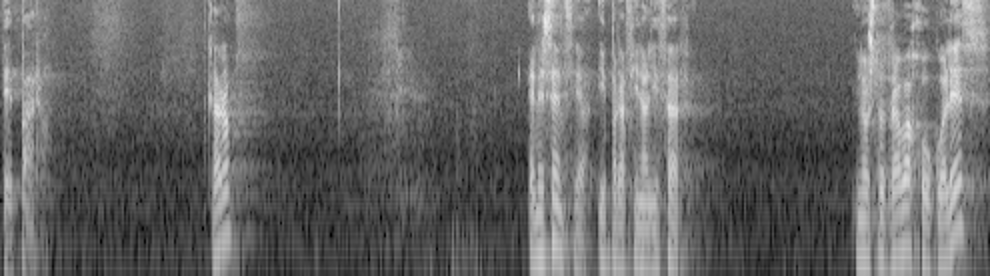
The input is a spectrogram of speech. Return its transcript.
te paro. ¿Claro? En esencia, y para finalizar, nuestro trabajo cuál es?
